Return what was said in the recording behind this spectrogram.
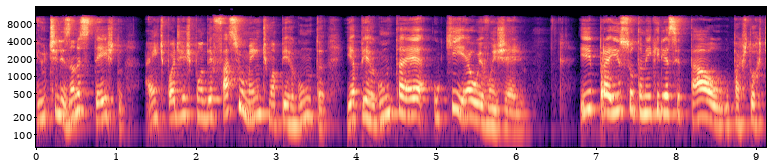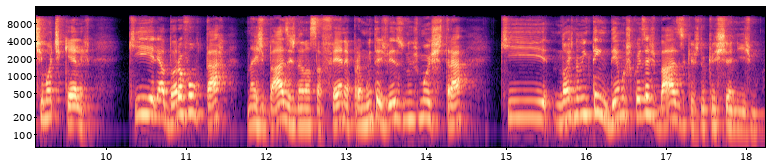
E utilizando esse texto, a gente pode responder facilmente uma pergunta, e a pergunta é: o que é o Evangelho? E para isso eu também queria citar o pastor Timothy Keller, que ele adora voltar nas bases da nossa fé, né, para muitas vezes nos mostrar que nós não entendemos coisas básicas do cristianismo.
